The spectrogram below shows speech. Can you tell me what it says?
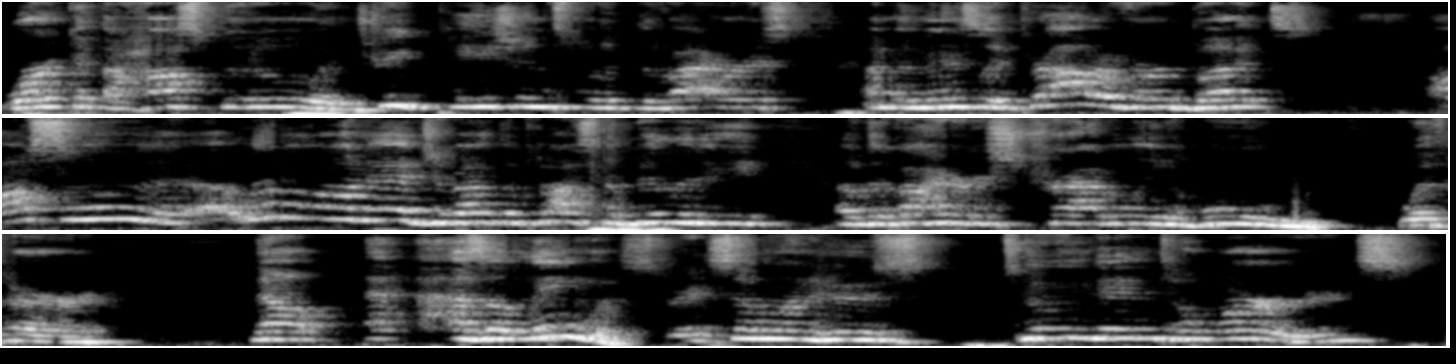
work at the hospital and treat patients with the virus, I'm immensely proud of her, but also a little on edge about the possibility of the virus traveling home with her. Now, as a linguist, right, someone who's tuned into words,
